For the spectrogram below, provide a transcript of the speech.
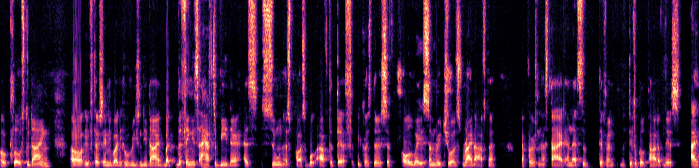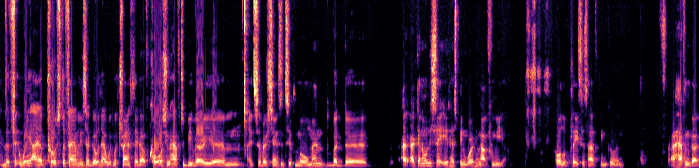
or close to dying." Or if there's anybody who recently died. But the thing is, I have to be there as soon as possible after death because there's always some rituals right after a person has died, and that's the different, difficult part of this. I, the th- way I approach the families, I go there with my translator. Of course, you have to be very. Um, it's a very sensitive moment, but uh, I, I can only say it has been working out for me. All the places I've been going, I haven't got.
